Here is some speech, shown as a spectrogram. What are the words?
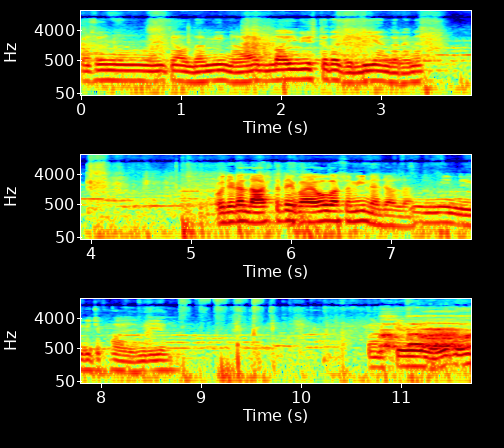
ਪਸ਼ੂ ਨੂੰ ਚੱਲਦਾ ਮਹੀਨਾ ਲਾਈਵ ਵੇਸਟ ਤਾਂ ਚੱਲੀ ਜਾਂਦਾ ਰਹਿੰਦਾ। ਉਹ ਜਿਹੜਾ ਲਾਸਟ ਤੇ ਪਾਇਆ ਉਹ ਬਸ ਮਹੀਨਾ ਚੱਲਦਾ। ਮਹੀਨੇ ਵਿੱਚ ਖਾ ਜਾਂਦੀ ਆ। ਤੜਕੇ ਵੇਲੇ ਉਹ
